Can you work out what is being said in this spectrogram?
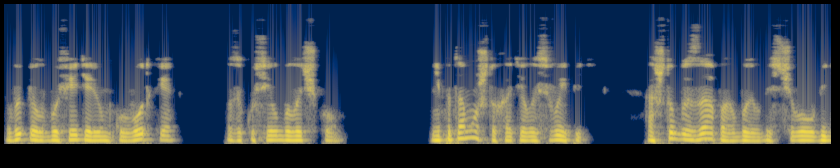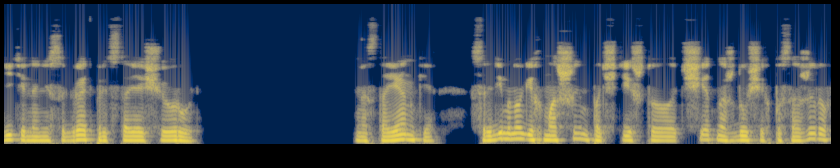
Выпил в буфете рюмку водки, закусил булочку. Не потому, что хотелось выпить, а чтобы запах был, без чего убедительно не сыграть предстоящую роль. На стоянке, среди многих машин, почти что тщетно ждущих пассажиров,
